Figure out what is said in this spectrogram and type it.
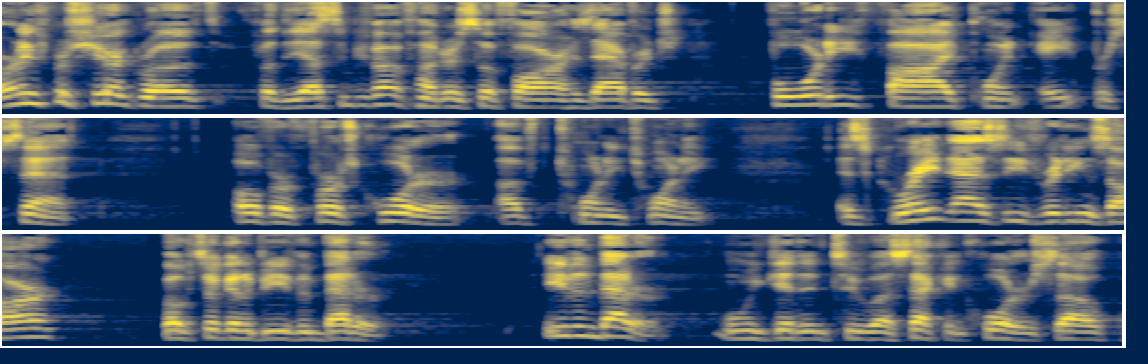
earnings per share growth for the S&P 500 so far has averaged 45.8% over first quarter of 2020. As great as these readings are, folks are going to be even better. Even better when we get into a second quarter. So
